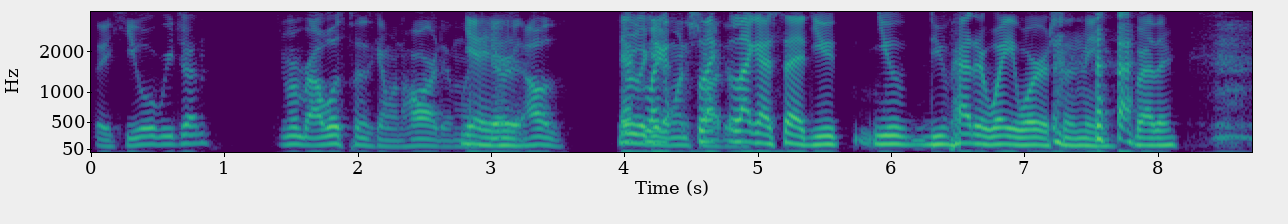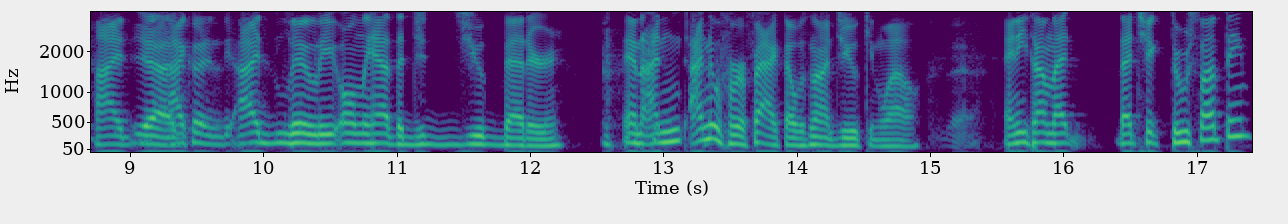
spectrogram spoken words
the heal regen. 'Cause Remember, I was playing this game on hard, and like, Yeah, yeah, there- yeah. I was literally like, one shot. like, like I said, you you you've had it way worse than me, brother. I Yeah. I couldn't. I literally only had the ju- juke better, and I I knew for a fact I was not juking well. yeah. Anytime that that chick threw something,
